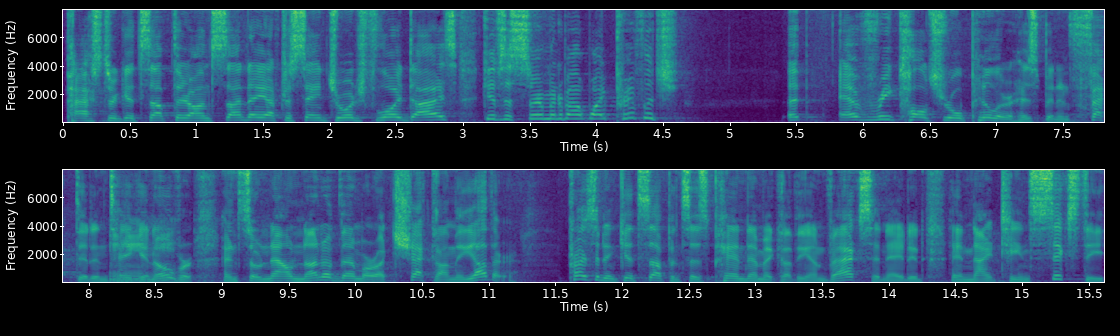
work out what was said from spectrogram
Pastor gets up there on Sunday after St. George Floyd dies, gives a sermon about white privilege. Every cultural pillar has been infected and taken mm-hmm. over. And so now none of them are a check on the other. President gets up and says pandemic of the unvaccinated in 1960.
